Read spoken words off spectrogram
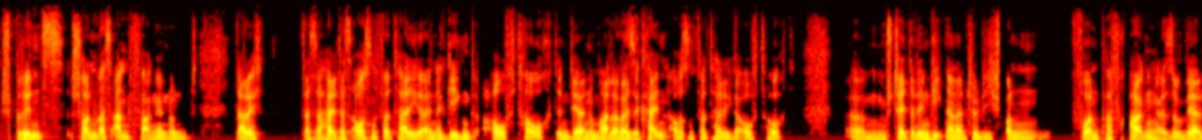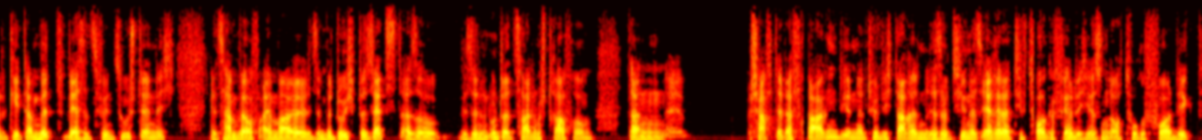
Sprints schon was anfangen und dadurch, dass er halt als Außenverteidiger in der Gegend auftaucht, in der normalerweise kein Außenverteidiger auftaucht, ähm, stellt er den Gegner natürlich schon vor ein paar Fragen. Also wer geht da mit? Wer ist jetzt für ihn zuständig? Jetzt haben wir auf einmal, sind wir durchbesetzt, also wir sind in Unterzahl im Strafraum. Dann äh, schafft er da Fragen, die natürlich darin resultieren, dass er relativ torgefährlich ist und auch Tore vorlegt,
